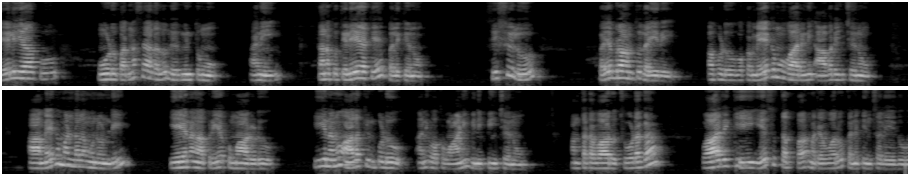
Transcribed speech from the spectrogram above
ఏలియాకు మూడు పర్ణశాలలు నిర్మింతుము అని తనకు తెలియకే పలికెను. శిష్యులు భయభ్రాంతులైరి. అప్పుడు ఒక మేఘము వారిని ఆవరించెను. ఆ మేఘమండలము నుండి ఈయన నా ప్రియ కుమారుడు ఈయనను ఆలకింపుడు అని ఒక వాణి వినిపించెను. అంతట వారు చూడగా వారికి యేసు తప్ప మరెవ్వరూ కనిపించలేదు.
